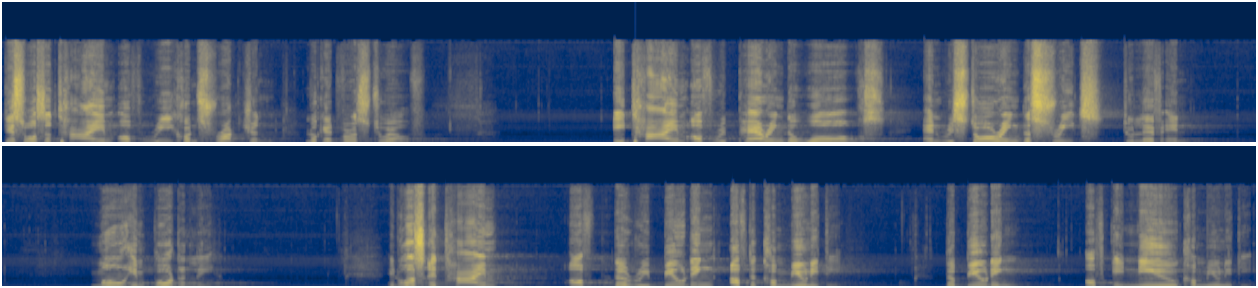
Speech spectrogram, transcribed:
This was a time of reconstruction. Look at verse 12 a time of repairing the walls and restoring the streets to live in. More importantly, it was a time of the rebuilding of the community, the building of a new community.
